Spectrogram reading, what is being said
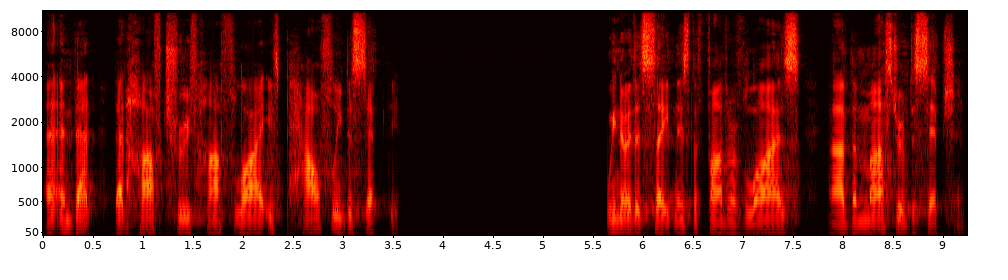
And, and that, that half truth, half lie is powerfully deceptive. We know that Satan is the father of lies, uh, the master of deception.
